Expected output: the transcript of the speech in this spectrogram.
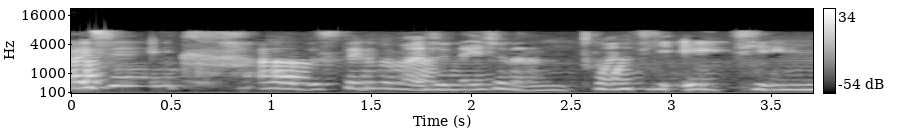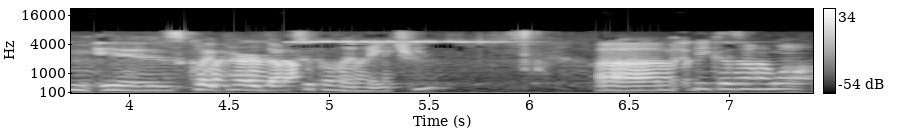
I think uh, the state of imagination in 2018 is quite paradoxical in nature. Um, because on one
